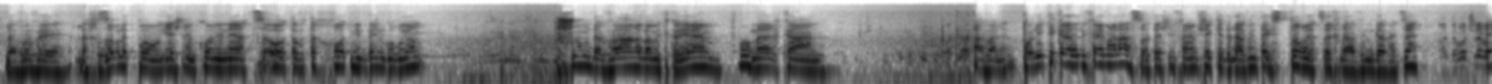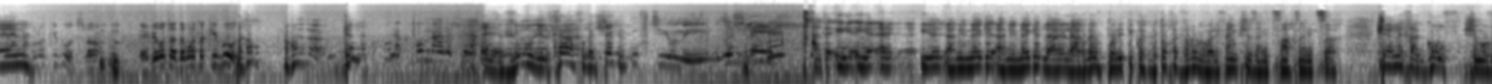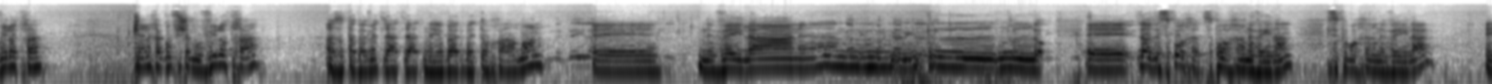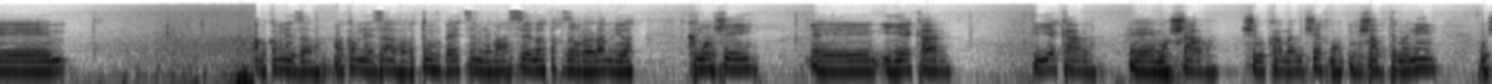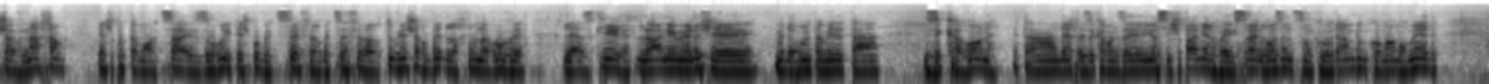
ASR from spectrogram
לבוא ולחזור לפה, יש להם כל מיני הצעות, הבטחות מבן גוריון. שום דבר לא מתקיים, אומר כאן. אבל פוליטיקה לפעמים מה לעשות, יש לפעמים שכדי להבין את ההיסטוריה צריך להבין גם את זה. האדמות שלהם אין. עברו לקיבוץ, לא? העבירו את האדמות לקיבוץ. נכון, נכון, כן. לקחו מאנשים העבירו, נלקח בשקט. גוף ציוני, וזה אז, אה, אה, אה, אני נגד, אני נגד לה- לערבב פוליטיקות בתוך הדברים, אבל לפעמים כשזה נצרך זה נצרך. כשאין לך גוף שמוביל אותך, כשאין לך גוף שמוביל אותך, אז אתה באמת לאט לאט נאבד בתוך ההמון. נווה אילן, אה, לא. אה, לא, זה סיפור אחר, סיפור אחר נווה אילן. סיפור אחר נווה אילן. אה, המקום נעזב, המקום נעזב, הרטוב בעצם למעשה לא תחזור לעולם להיות כמו שהיא. יהיה כאן, יהיה כאן מושב שיוקם בהמשך, מושב תימנים, מושב נחם. יש פה את המועצה האזורית, יש פה בית ספר, בית ספר הרטוב, יש הרבה דרכים לבוא ולהזכיר, לא אני מאלו שמדברים תמיד את הזיכרון, את הדרך לזיכרון, זה יוסי שפנייר וישראל רוזנצון, כבודם במקומם עומד,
